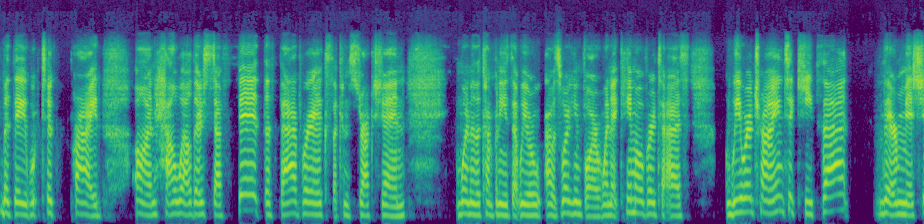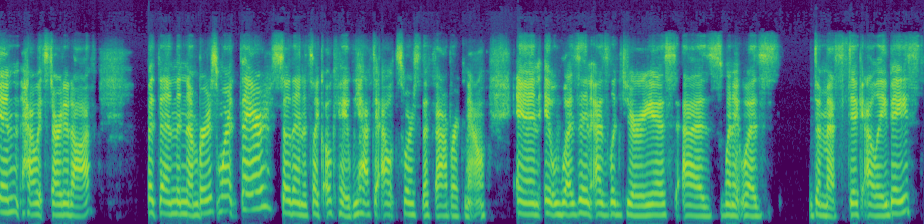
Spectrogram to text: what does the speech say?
But they took pride on how well their stuff fit, the fabrics, the construction. One of the companies that we were I was working for, when it came over to us, we were trying to keep that their mission, how it started off. But then the numbers weren't there. So then it's like, okay, we have to outsource the fabric now. And it wasn't as luxurious as when it was domestic LA based.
